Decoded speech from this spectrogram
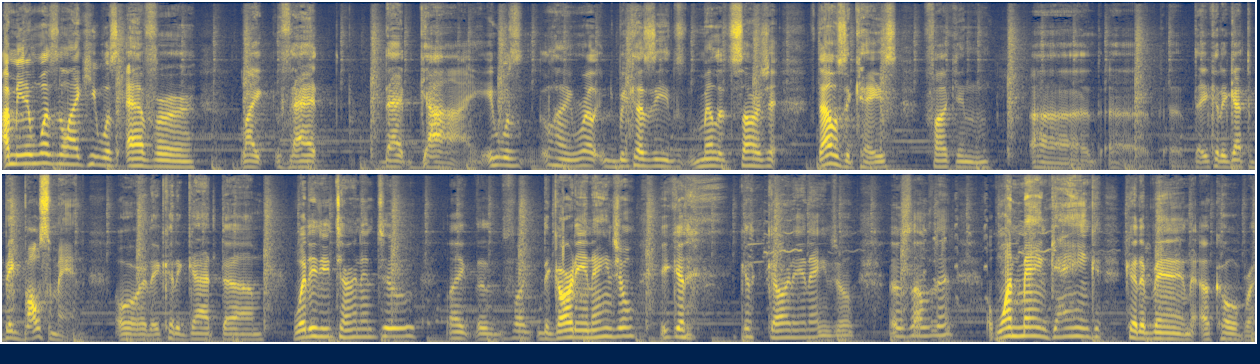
I mean, it wasn't like he was ever like that that guy. It was like really because he's military sergeant. If that was the case, fucking uh, uh, they could have got the big boss man, or they could have got um, what did he turn into? Like the fuck, the guardian angel. He could. Guardian Angel or something. A one man gang could have been a Cobra.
